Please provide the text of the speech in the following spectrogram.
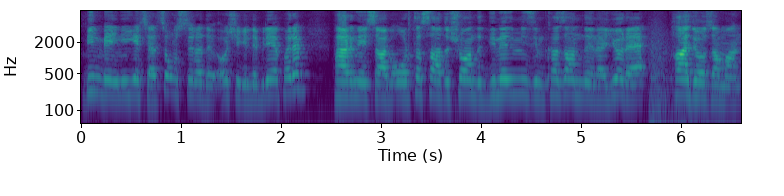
1000 beğeniyi geçerse o sırada o şekilde bile yaparım. Her neyse abi orta sahada şu anda dinamizm kazandığına göre hadi o zaman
